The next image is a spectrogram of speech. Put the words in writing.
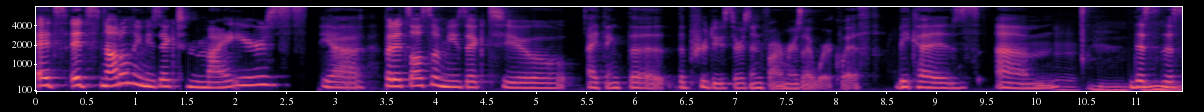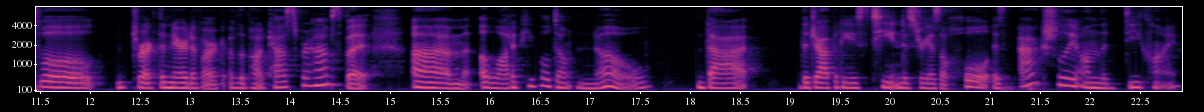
It's it's not only music to my ears, yeah, but it's also music to I think the the producers and farmers I work with. because um, this this will direct the narrative arc of the podcast, perhaps. But um, a lot of people don't know that the Japanese tea industry as a whole is actually on the decline.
